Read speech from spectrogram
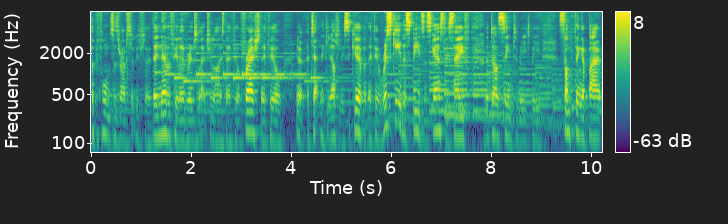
The performances are absolutely fluid. They never feel over intellectualized they feel fresh. They feel you know they're technically utterly secure but they feel risky. The speeds are scarcely safe. There does seem to me to be something about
